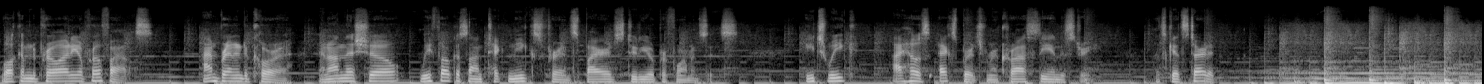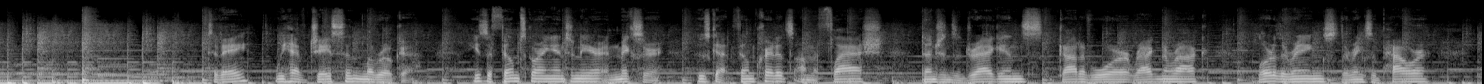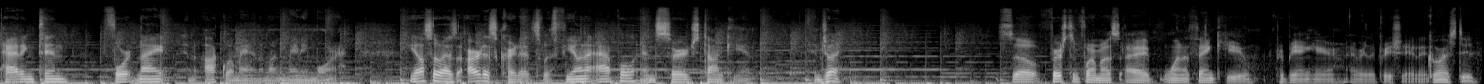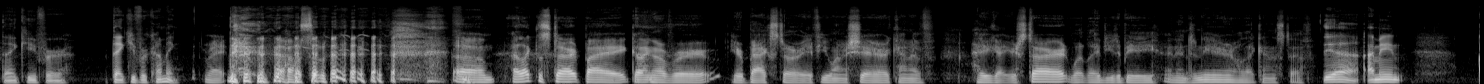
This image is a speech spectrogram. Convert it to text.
Welcome to Pro Audio Profiles. I'm Brendan Dekora, and on this show, we focus on techniques for inspired studio performances. Each week, I host experts from across the industry. Let's get started. Today, we have Jason LaRocca. He's a film scoring engineer and mixer who's got film credits on The Flash, Dungeons and Dragons, God of War, Ragnarok, Lord of the Rings, The Rings of Power, Paddington, Fortnite, and Aquaman, among many more. He also has artist credits with Fiona Apple and Serj Tankian. Enjoy. So, first and foremost, I want to thank you for being here. I really appreciate it. Of course, dude. Thank you for thank you for coming. Right. awesome. um, I like to start by going over your backstory. If you want to share kind of how you got your start, what led you to be an engineer, all that kind of stuff. Yeah, I mean,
